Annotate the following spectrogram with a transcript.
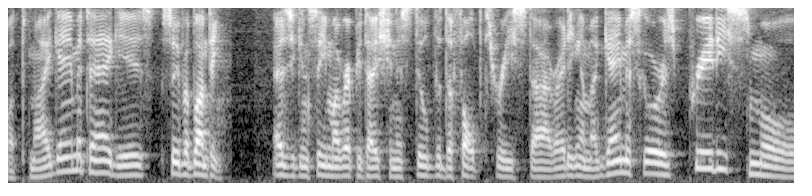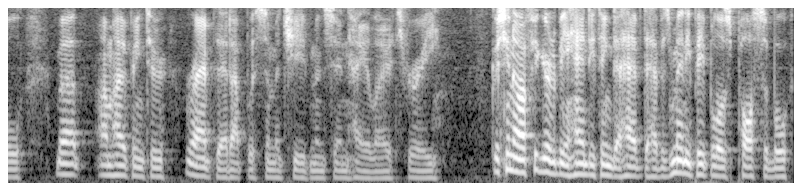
what my gamer tag is. Super Blunty. As you can see, my reputation is still the default 3 star rating and my gamer score is pretty small, but I'm hoping to ramp that up with some achievements in Halo 3. Because, you know, I figure it'd be a handy thing to have to have as many people as possible,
